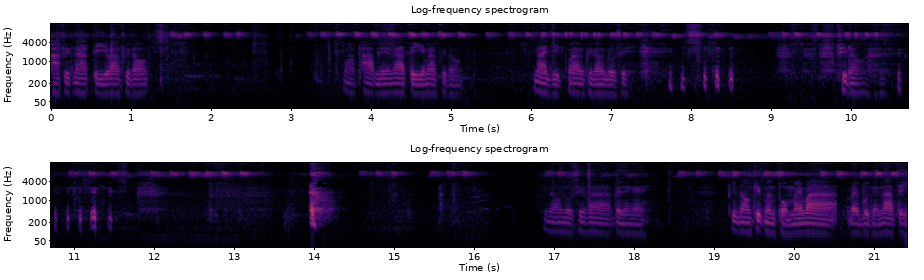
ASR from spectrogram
ภาพที่นาตีมากพี่น้อง ว่าภาพนี้น่าตีมากพี่น้อง น่าหยิกมากพี่น้องดูสิ พี่น้อง พี่น้องดูสิว่าเป็นยังไง พี่น้องคิดเหมือนผมไหมว่าใบบุญเนี่ยน่าตี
